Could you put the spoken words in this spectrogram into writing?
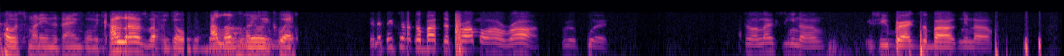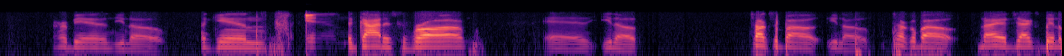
post Money in the Bank when we. I love. When we go I love really quick. Let me talk about the promo on Raw real quick. So Alexa, you know, she brags about you know her being you know again the goddess of Raw, and you know talks about you know talk about Nia Jax being a,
